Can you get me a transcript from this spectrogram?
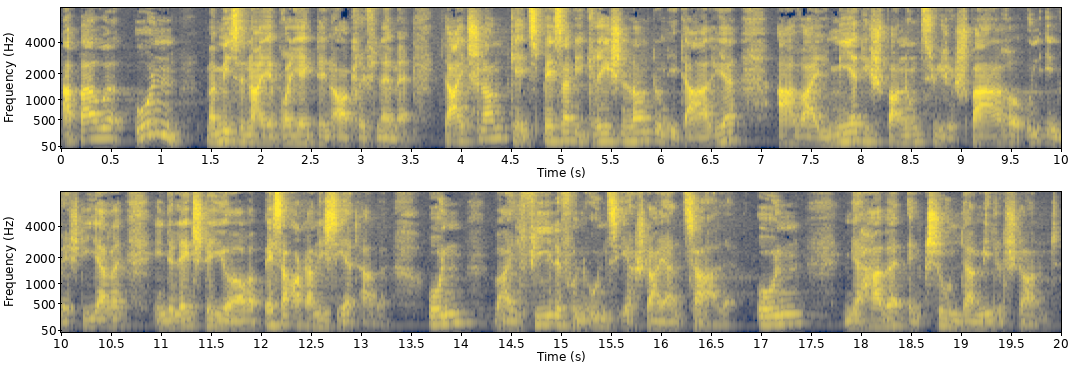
abbauen und man müsse neue Projekte in Angriff nehmen. Deutschland geht's besser wie Griechenland und Italien, auch weil wir die Spannung zwischen Sparen und Investieren in den letzten Jahren besser organisiert haben. Und weil viele von uns ihr Steuern zahlen. Und wir haben einen gesunden Mittelstand.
